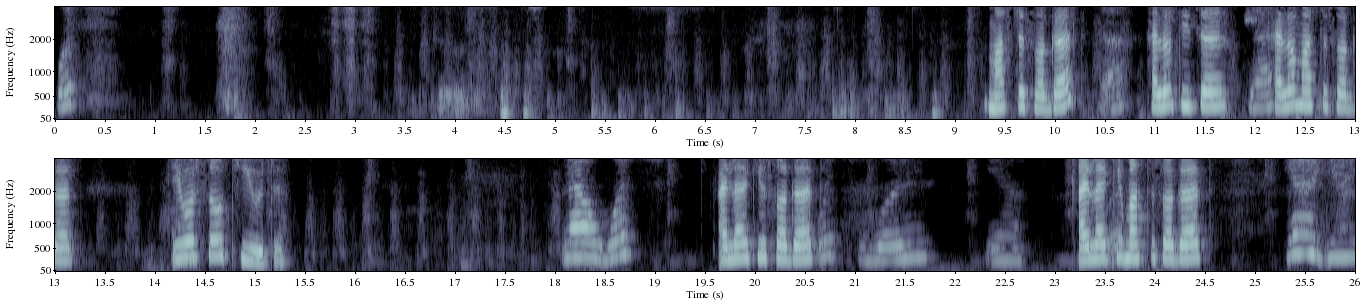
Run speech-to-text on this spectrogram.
What's Master Swagat? Yeah. Hello, teacher. Yes. Hello, Master Swagat. You are so cute. Now, what's... I like you, Swagat. What's one... Yeah. I like what? you, Master Swagat. Yeah, yeah,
